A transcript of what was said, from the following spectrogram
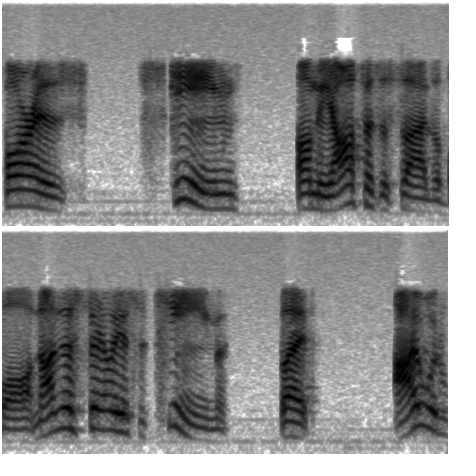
far as scheme on the offensive side of the ball, not necessarily as a team, but I would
